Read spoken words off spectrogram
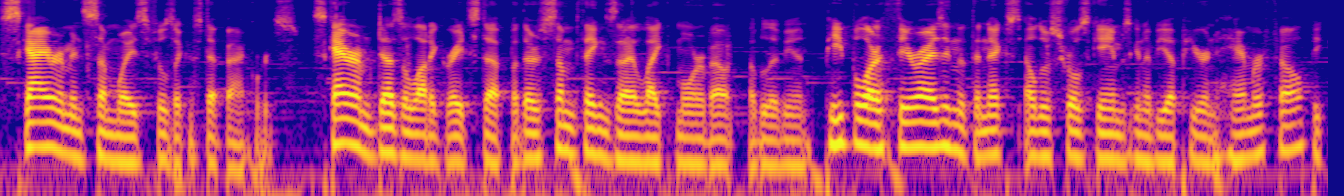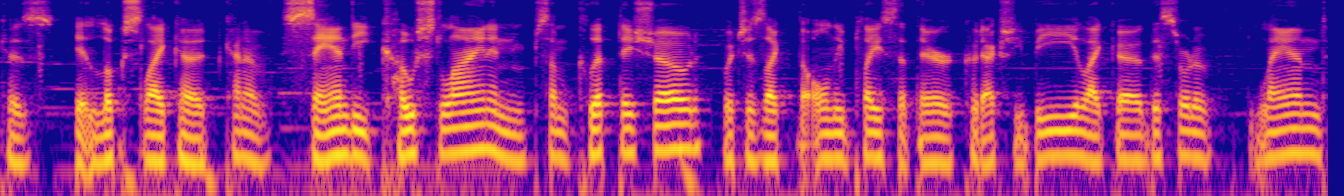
Skyrim in some ways feels like a step backwards. Skyrim does a lot of great stuff, but there's some things that I like more about Oblivion. People are theorizing that the next Elder Scrolls game is going to be up here in Hammerfell because it looks like a kind of sandy coastline in some clip they showed, which is like the only place that there could actually be like uh, this sort of land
